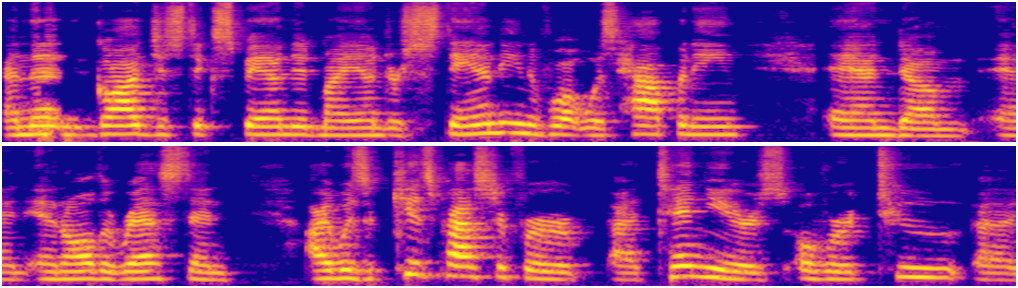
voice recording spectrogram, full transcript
And then God just expanded my understanding of what was happening and, um, and, and all the rest. And, I was a kids pastor for uh, 10 years over two uh,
